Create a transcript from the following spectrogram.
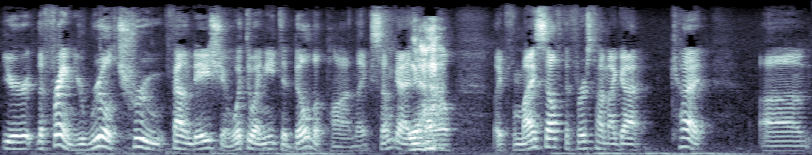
your the frame, your real true foundation. What do I need to build upon? Like some guys, Yeah. you know, like for myself, the first time I got cut. Um,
